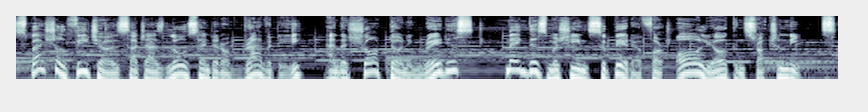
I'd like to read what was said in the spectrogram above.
Special features such as low center of gravity and the short turning radius make this machine superior for all your construction needs.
